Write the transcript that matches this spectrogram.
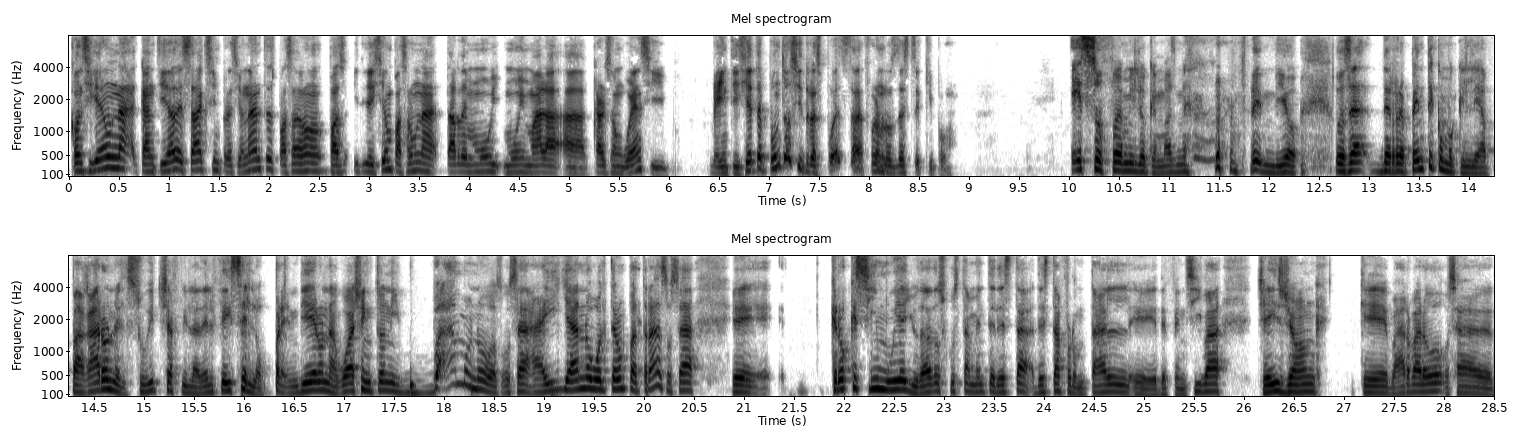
consiguieron una cantidad de sacks impresionantes, pasaron, pas- y le hicieron pasar una tarde muy, muy mala a Carson Wentz y 27 puntos sin respuesta fueron los de este equipo. Eso fue a mí lo que más me sorprendió. O sea, de repente como que le apagaron el switch a Filadelfia y se lo prendieron a Washington y vámonos. O sea, ahí ya no voltearon para atrás. O sea, eh, creo que sí, muy ayudados justamente de esta, de esta frontal eh, defensiva. Chase Young, qué bárbaro. O sea,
